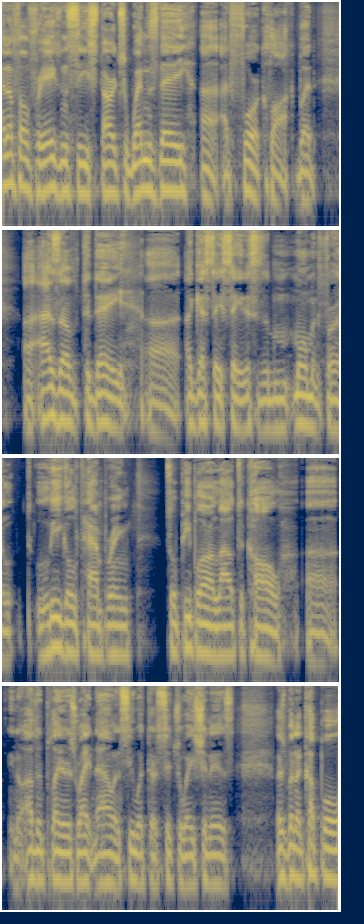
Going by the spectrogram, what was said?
NFL free agency starts Wednesday uh, at four o'clock. But uh, as of today, uh, I guess they say this is a moment for legal tampering. So people are allowed to call, uh, you know, other players right now and see what their situation is. There's been a couple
